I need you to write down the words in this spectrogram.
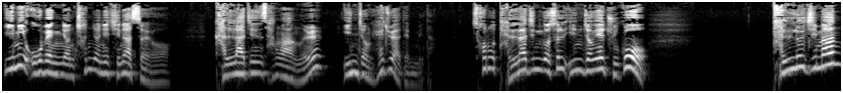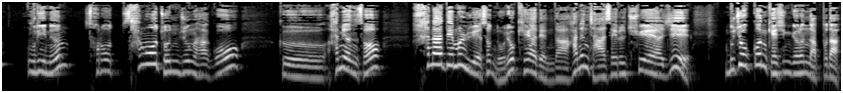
이미 500년, 1000년이 지났어요. 갈라진 상황을 인정해 줘야 됩니다. 서로 달라진 것을 인정해 주고 다르지만 우리는 서로 상호 존중하고 그 하면서 하나됨을 위해서 노력해야 된다 하는 자세를 취해야지 무조건 개신교는 나쁘다.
